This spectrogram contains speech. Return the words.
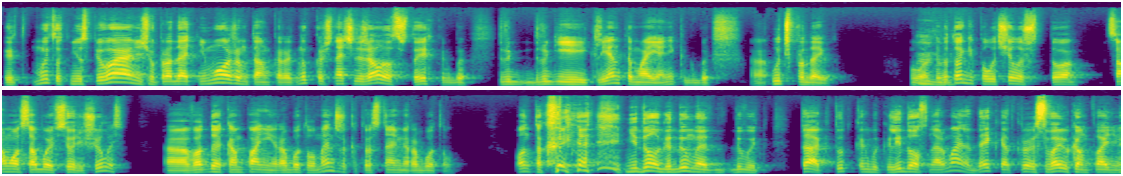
говорят, мы тут не успеваем, ничего продать не можем, там, короче, ну, короче, начали жаловаться, что их как бы другие клиенты мои, они как бы э, лучше продают. Вот. Mm-hmm. И в итоге получилось, что само собой все решилось. Э, в одной компании работал менеджер, который с нами работал. Он такой, недолго думает, думает, так, тут как бы лидов нормально, дай-ка открою свою компанию.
